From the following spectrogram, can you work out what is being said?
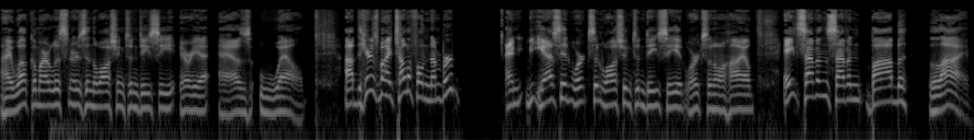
I welcome our listeners in the Washington, D.C. area as well. Uh, here's my telephone number. And yes, it works in Washington, D.C., it works in Ohio. 877 Bob Live.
